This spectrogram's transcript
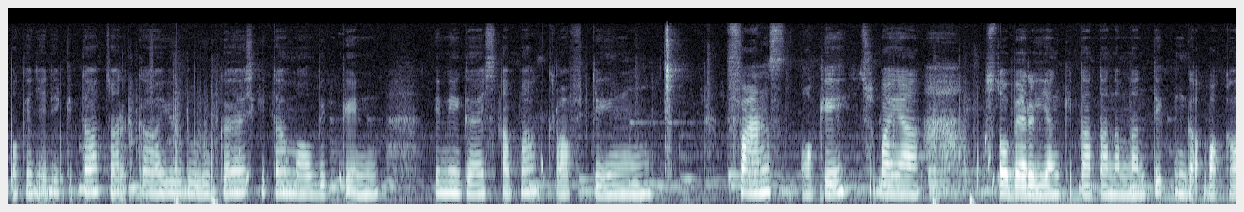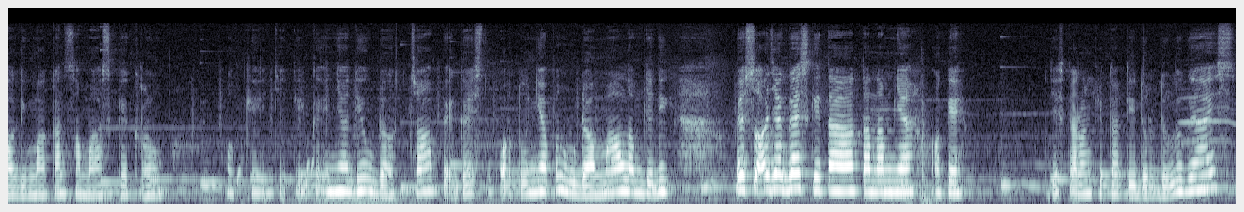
Oke, okay, jadi kita cari kayu dulu guys. Kita mau bikin ini guys, apa? Crafting fans, oke, okay? supaya strawberry yang kita tanam nanti nggak bakal dimakan sama scarecrow. Oke okay, jadi kayaknya dia udah capek guys. Waktunya pun udah malam jadi besok aja guys kita tanamnya. Oke okay. jadi sekarang kita tidur dulu guys.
